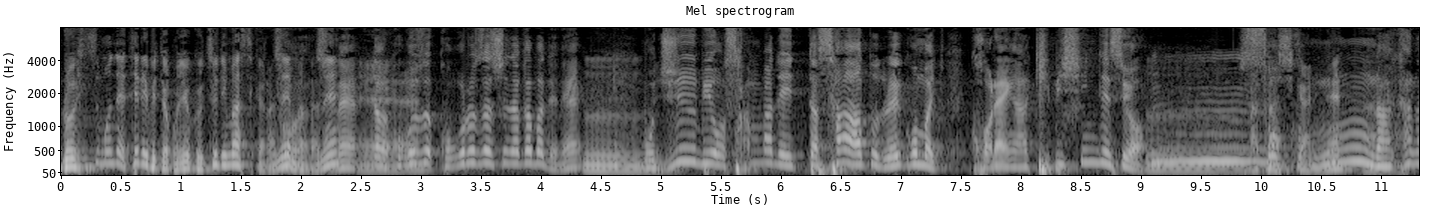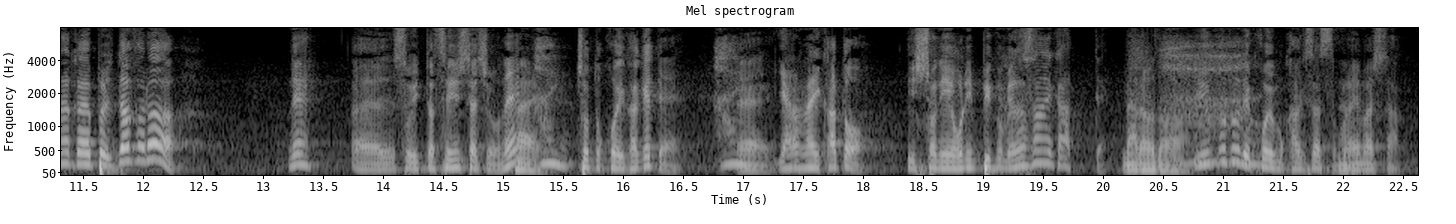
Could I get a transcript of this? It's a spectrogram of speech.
露出もねテレビとかもよく映りますからねそうなんですまたね。ね、だからここえ志半ばでね、ん。もう10秒3までいった、さあ、あと0コンマ1、これが厳しいんですよ。ーまあ確かにね。うんなかなかやっぱりだから、ねえーそういった選手たちをね、はい。はい。ちょっと声かけて、はい。えーやらないかと一緒にオリンピック目指さないかって。なるほど。いうことで声もかけさせてもらいました、なるほど、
